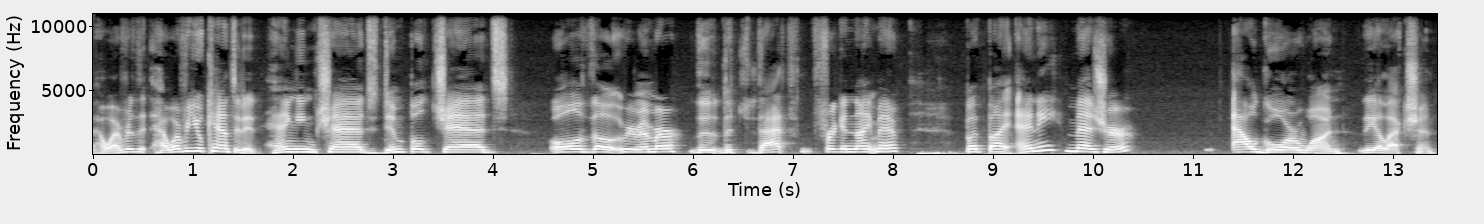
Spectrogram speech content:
however the, however you counted it, hanging chads, dimpled chads, all of the remember the the that friggin' nightmare. But by any measure, Al Gore won the election.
